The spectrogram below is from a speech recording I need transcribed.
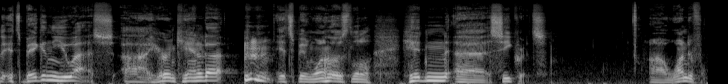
it's big in the U.S. Uh, here in Canada, it's been one of those little hidden uh, secrets. wonderful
